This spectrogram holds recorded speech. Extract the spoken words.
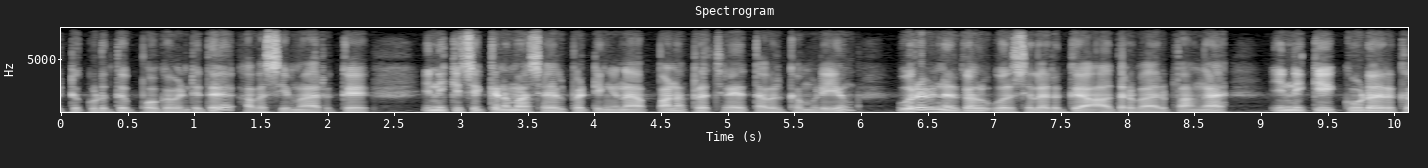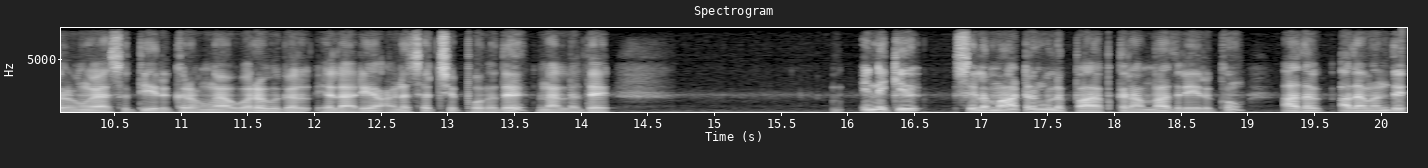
விட்டு கொடுத்து போக வேண்டியது அவசியமாக இருக்குது இன்றைக்கி சிக்கனமாக செயல்பட்டிங்கன்னா பணப்பிரச்சனையை தவிர்க்க முடியும். உறவினர்கள் ஒரு சிலருக்கு ஆதரவாக இருப்பாங்க. இன்றைக்கி கூட இருக்கிறவங்க சுற்றி இருக்கிறவங்க உறவுகள் எல்லாரையும் அனுசரித்து போகிறது நல்லது. இன்றைக்கி சில மாற்றங்களை பார்க்குற மாதிரி இருக்கும். அதை அதை வந்து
